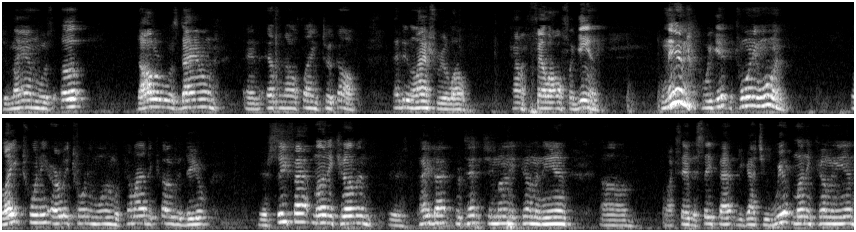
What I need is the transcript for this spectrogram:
demand was up, dollar was down, and the ethanol thing took off. That didn't last real long, kinda fell off again. And then we get to twenty-one, late twenty, early twenty-one, we come out of the COVID deal. There's CFAP money coming, there's payback protection money coming in. Um, like I said, the CFAP, you got your WHIP money coming in,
